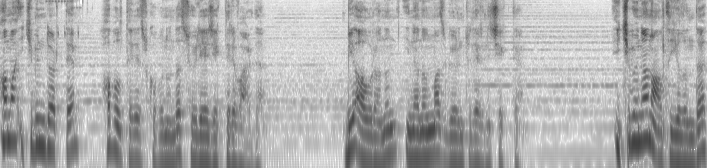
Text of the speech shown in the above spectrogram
Ama 2004'te Hubble teleskobunun da söyleyecekleri vardı. Bir auranın inanılmaz görüntülerini çekti. 2016 yılında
